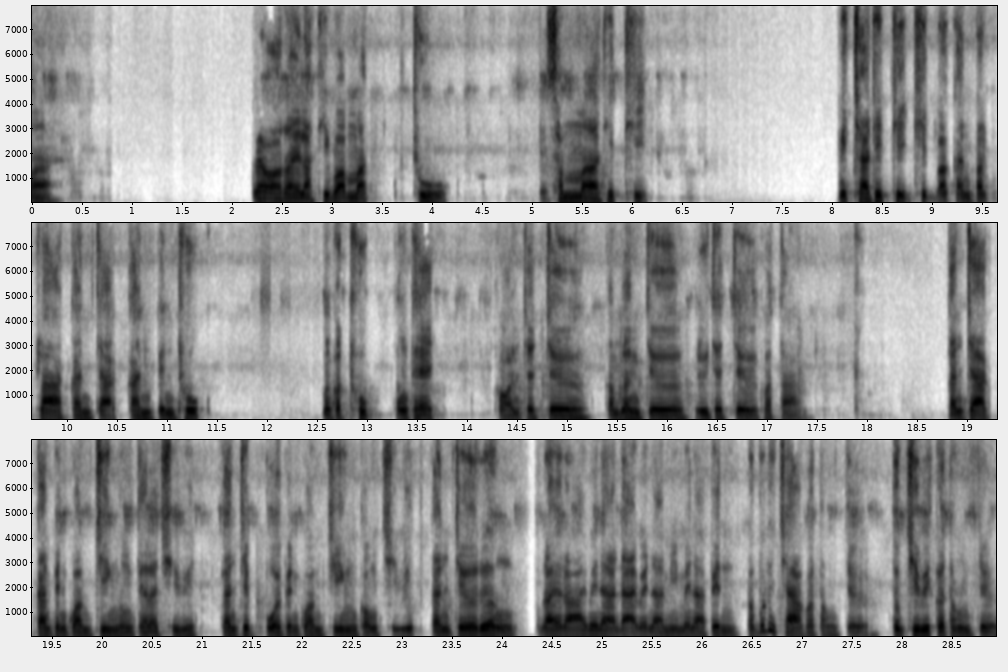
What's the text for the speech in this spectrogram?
มา แล้วอะไรล่ะที่ว่ามักถูกสัมมาทิฏฐิ มิจฉาทิฏฐิคิดว่าการพัดพรากกันจากกันเป็นทุกข์ มันก็ทุกข์ตั้งแต่ก่อนจะเจอกำลังเจอหรือจะเจอก็ตาม การจากกันเป็นความจริงของแต่ละชีวิต การเจ็บป่วยเป็นความจริงของชีวิต การเจอเรื่องร้ายๆ ไม่น่าได้ไม่น่ามีไม่น่าเป็น พระพุทธเจ้าก็ต้องเจอ ทุกชีวิตก็ต้องเจอ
